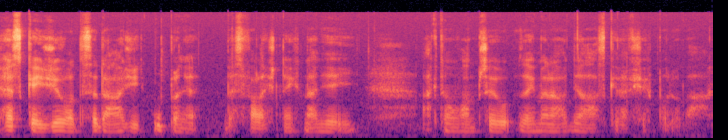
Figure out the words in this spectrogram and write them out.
hezký život se dá žít úplně bez falešných nadějí. A k tomu vám přeju zejména hodně lásky ve všech podobách.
